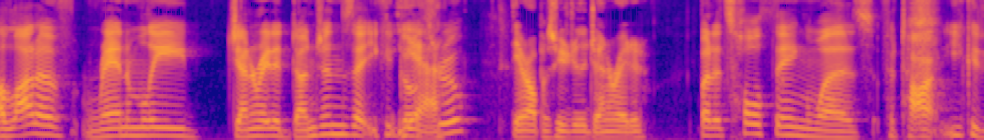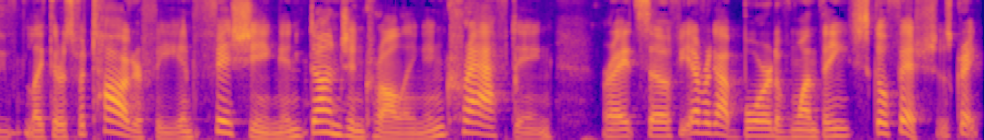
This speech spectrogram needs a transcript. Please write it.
a lot of randomly generated dungeons that you could go yeah, through. They're all procedurally generated. but its whole thing was photo you could like there was photography and fishing and dungeon crawling and crafting right? So if you ever got bored of one thing just go fish. It was great.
